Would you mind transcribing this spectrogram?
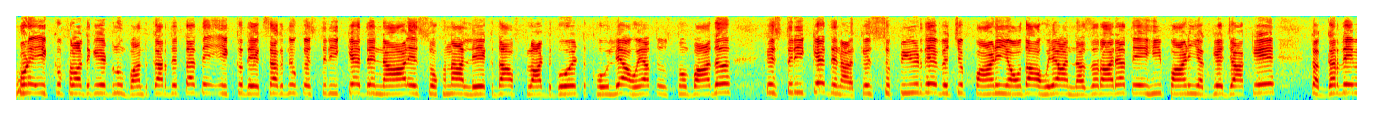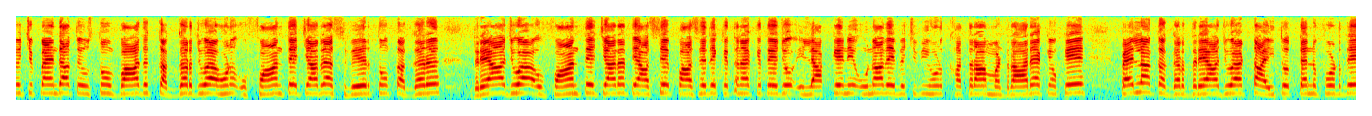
ਹੁਣ ਇੱਕ ਫਲੱਡ ਗੇਟ ਨੂੰ ਬੰਦ ਕਰ ਦਿੱਤਾ ਤੇ ਇੱਕ ਦੇਖ ਸਕਦੇ ਹੋ ਕਿਸ ਤਰੀਕੇ ਦੇ ਨਾਲ ਇਹ ਸੁਖਨਾ ਲੇਕ ਦਾ ਫਲੱਡ ਗੇਟ ਖੋਲਿਆ ਹੋਇਆ ਤੇ ਉਸ ਤੋਂ ਬਾਅਦ ਕਿਸ ਤਰੀਕੇ ਦੇ ਨਾਲ, ਕਿਸ ਸਪੀਡ ਦੇ ਵਿੱਚ ਪਾਣੀ ਆਉਂਦਾ ਹੋਇਆ ਨਜ਼ਰ ਆ ਰਿਹਾ ਤੇ ਇਹੀ ਪਾਣੀ ਅੱਗੇ ਜਾ ਕੇ ਘੱਗਰ ਦੇ ਵਿੱਚ ਪੈਂਦਾ ਤੇ ਉਸ ਤੋਂ ਬਾਅਦ ਘੱਗਰ ਜੋ ਹੈ ਹੁਣ ਉਫਾਨ ਤੇ ਚੱਲ ਰਿਹਾ। ਸਵੇਰ ਤੋਂ ਘੱਗਰ ਦਰਿਆ ਜੋ ਹੈ, ਉਫਾਨ ਤੇ ਚੱਲ ਰਿਹਾ ਤੇ ਆਸੇ-ਪਾਸੇ ਦੇ ਕਿਤੇ ਨਾ ਕਿਤੇ ਜੋ ਇਲਾਕੇ ਨੇ, ਉਹਨਾਂ ਦੇ ਵਿੱਚ ਵੀ ਹੁਣ ਖਤਰਾ ਮੰਡਰਾ ਰਿਹਾ ਕਿਉਂਕਿ ਪਹਿਲਾਂ ਘੱਗਰ ਦਰਿਆ ਜੋ ਹੈ 2.5 ਤੋਂ 3 ਫੁੱਟ ਦੇ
